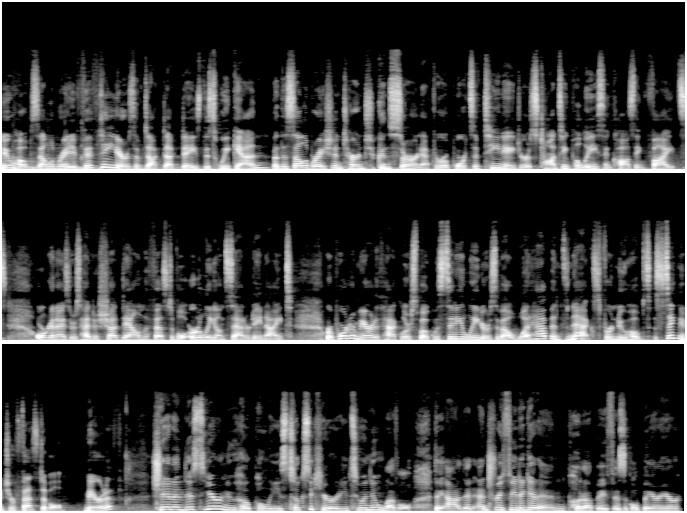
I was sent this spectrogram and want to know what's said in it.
New Hope celebrated 50 years of Duk Duk Daze this weekend, but the celebration turned to concern after reports of teenagers taunting police and causing fights. Organizers had to shut down the festival early on Saturday night. Reporter Meredith Hackler spoke with city leaders about what happens next for New Hope's signature festival. Meredith? Shannon, this year New Hope Police took security to a new level. They added an entry fee to get in, put up a physical barrier,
